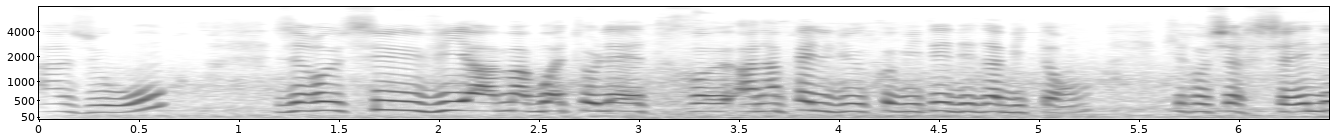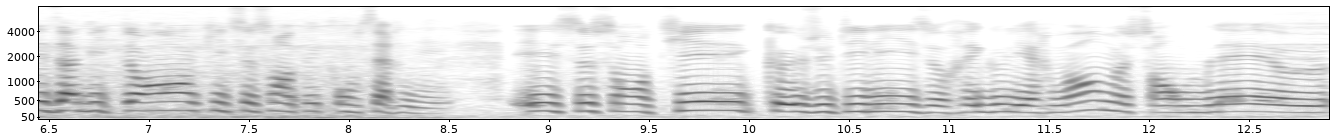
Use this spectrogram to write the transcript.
Un jour, j'ai reçu via ma boîte aux lettres un appel du comité des habitants qui recherchait des habitants qui se sentaient concernés. Et ce sentier que j'utilise régulièrement me semblait euh,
